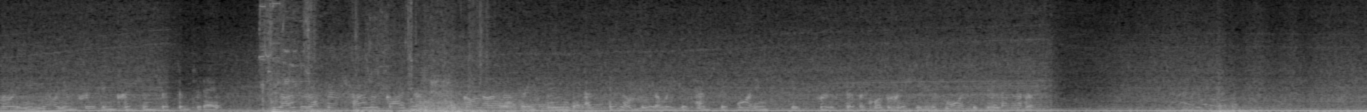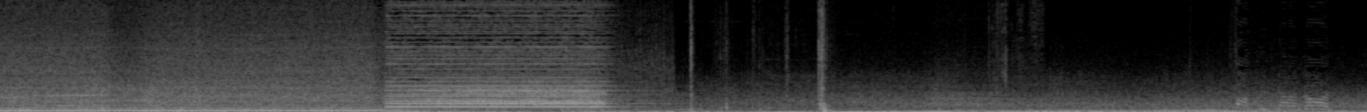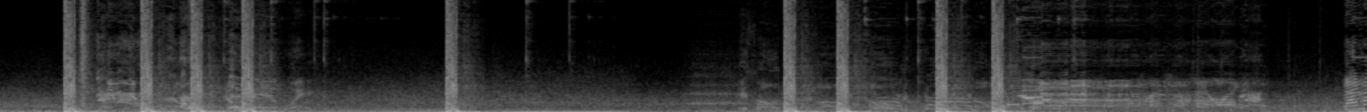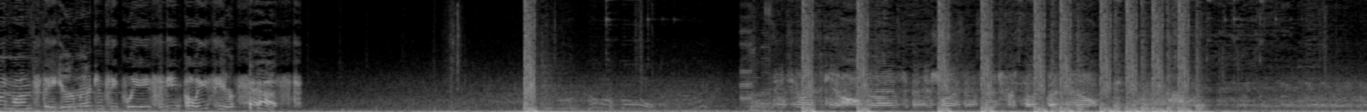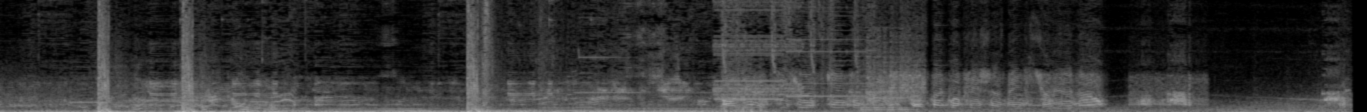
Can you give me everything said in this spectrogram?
Promoting a new and improved encryption system today. PR Director Charlotte Gardner has gone on record saying that a failed data leak attempt this morning is proof that the corporation is more secure than ever. Fuck, he's got a gun. Damn way. It's all good, Lord. Come on, Gun, come gun. on. 911, state your emergency, please. Need police here fast. CTOS can't authorize. Initializing search for suspect now.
